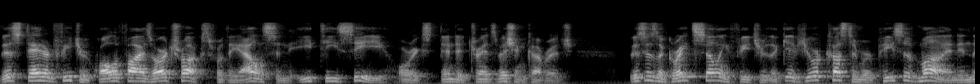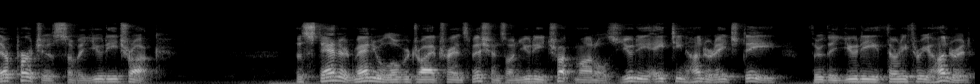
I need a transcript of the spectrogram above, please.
This standard feature qualifies our trucks for the Allison ETC or extended transmission coverage. This is a great selling feature that gives your customer peace of mind in their purchase of a UD truck. The standard manual overdrive transmissions on UD truck models UD 1800 HD through the UD 3300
